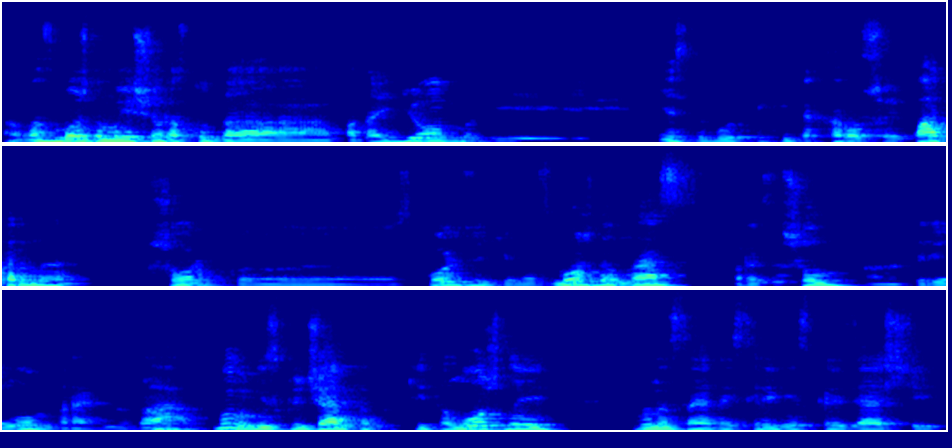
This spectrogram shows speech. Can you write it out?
возможно, мы еще раз туда подойдем, и если будут какие-то хорошие паттерны, шорт э, используйте, возможно, у нас произошел э, перелом тренда, да, ну, не исключаем там какие-то ложные выносы этой средней скользящей,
